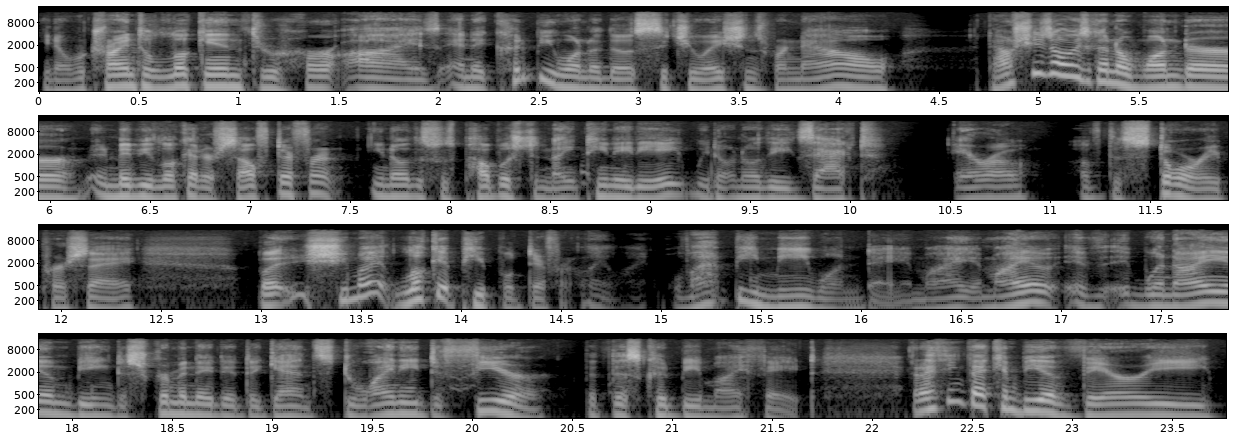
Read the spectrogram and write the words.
You know, we're trying to look in through her eyes, and it could be one of those situations where now. Now she's always going to wonder and maybe look at herself different. You know, this was published in 1988. We don't know the exact era of the story per se, but she might look at people differently like will that be me one day? Am i am i if, when i am being discriminated against do i need to fear that this could be my fate? And i think that can be a very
